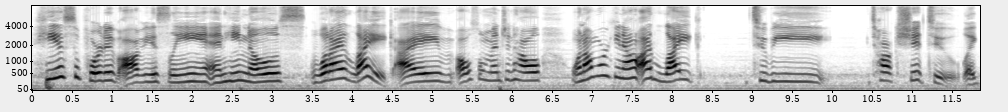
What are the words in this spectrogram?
he is supportive, obviously, and he knows what I like. I've also mentioned how when I'm working out, I like to be talk shit to. Like,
